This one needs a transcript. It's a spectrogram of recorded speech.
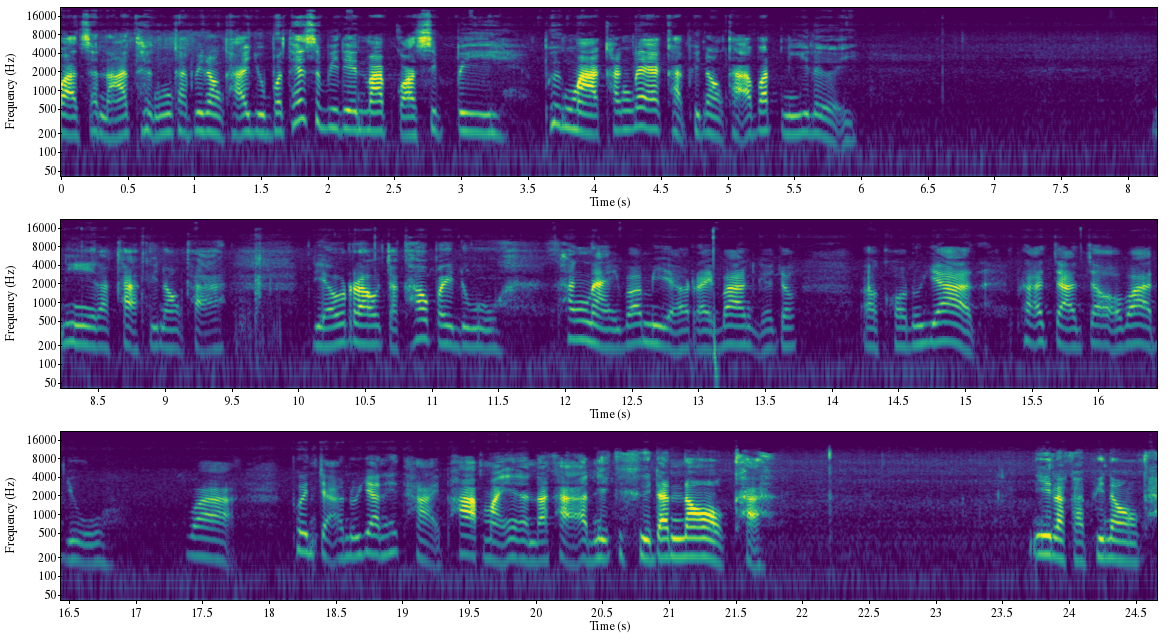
วาสนาถึงค่ะพี่น้องค่ะอยู่ประเทศสวีเดนมากว่า 10 ปีเพิ่งมาครั้งแรกค่ะพี่น้องค่ะวัดนี้เลย นี่แหละค่ะพี่น้องคะเดี๋ยวเราจะเข้าไปดูข้างในว่ามีอะไรบ้าง เดี๋ยวจะขออนุญาตพระอาจารย์เจ้าอาวาสอยู่ว่าเพื่อนจะอนุญาตให้ถ่ายภาพไหมนะคะ อันนี้ก็คือด้านนอกค่ะ นี่แหละค่ะพี่น้องค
